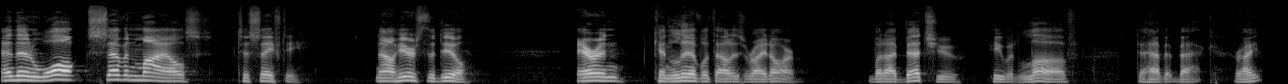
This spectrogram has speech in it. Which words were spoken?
and then walked seven miles to safety. Now, here's the deal Aron can live without his right arm, but I bet you he would love to have it back, right?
